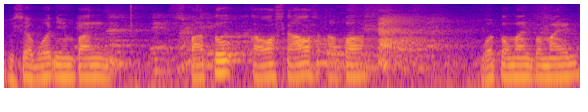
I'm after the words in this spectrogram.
bisa buat nyimpan sepatu kaos-kaos apa. Buat pemain-pemain.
